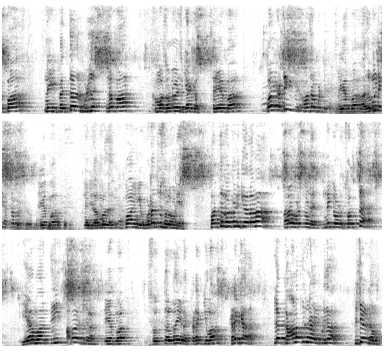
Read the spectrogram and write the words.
எப்பா இன்னைக்கு பெத்தது புள்ள. என்னப்பா? அம்மா சொன்ன வயசு கேட்க சரியாப்பா. போய் கட்டிக்கு அவசரப்பட்டு சரியாப்பா. அதுவும் நீ கஷ்டப்பட்டு சரியாப்பா. இன்னைக்கு நம்மளது இப்போ இங்க உடச்சும் சொல்ல முடியாது. பத்து மக்கள் நிற்கிறதல்லவா அதெல்லாம் உடச்சு முடியாது. இன்னைக்கோட சொத்தை ஏமாத்தி அபகரிச்சுட்டாங்க. சரியாப்பா சொத்தெல்லாம் எனக்கு கிடைக்குமா? கிடைக்காதா. இல்லை காலத்துக்கு நான் இப்படிதான் விஜய் எடுக்கணும்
